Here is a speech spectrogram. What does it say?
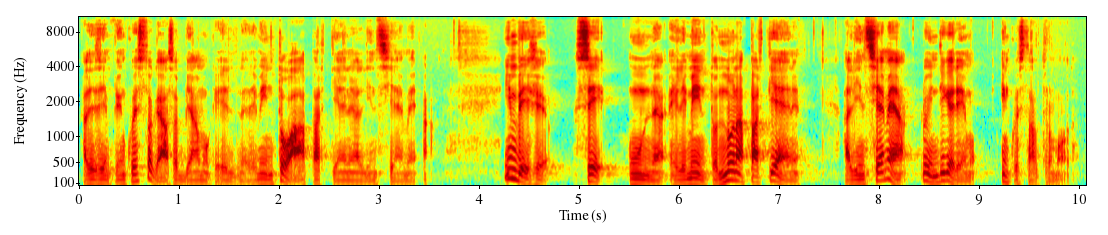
Ad esempio in questo caso abbiamo che l'elemento A appartiene all'insieme A. Invece se un elemento non appartiene all'insieme A lo indicheremo in quest'altro modo.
